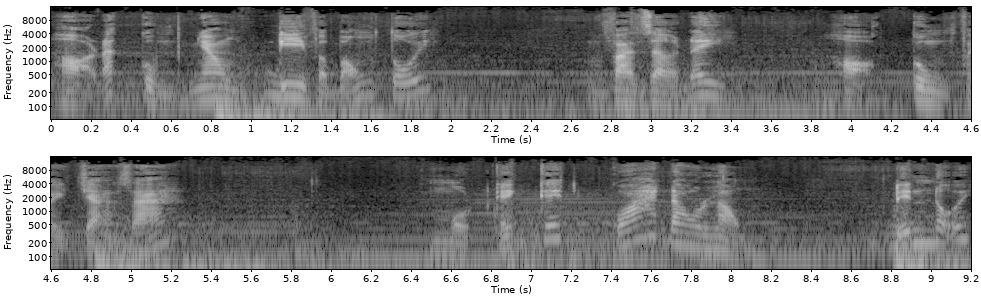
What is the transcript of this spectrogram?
Họ đã cùng nhau đi vào bóng tối và giờ đây họ cùng phải trả giá. Một cái kết quá đau lòng đến nỗi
